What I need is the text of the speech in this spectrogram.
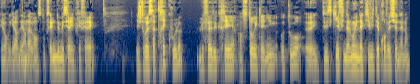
et l'ont regardé en avance. Donc c'est l'une de mes séries préférées. Et je trouvais ça très cool, le fait de créer un storytelling autour euh, de ce qui est finalement une activité professionnelle, hein,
